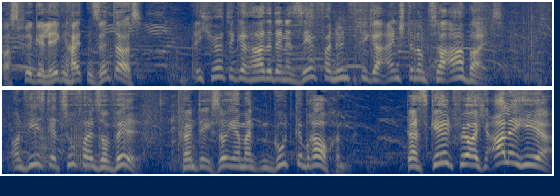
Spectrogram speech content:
Was für Gelegenheiten sind das? Ich hörte gerade deine sehr vernünftige Einstellung zur Arbeit. Und wie es der Zufall so will, könnte ich so jemanden gut gebrauchen. Das gilt für euch alle hier.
